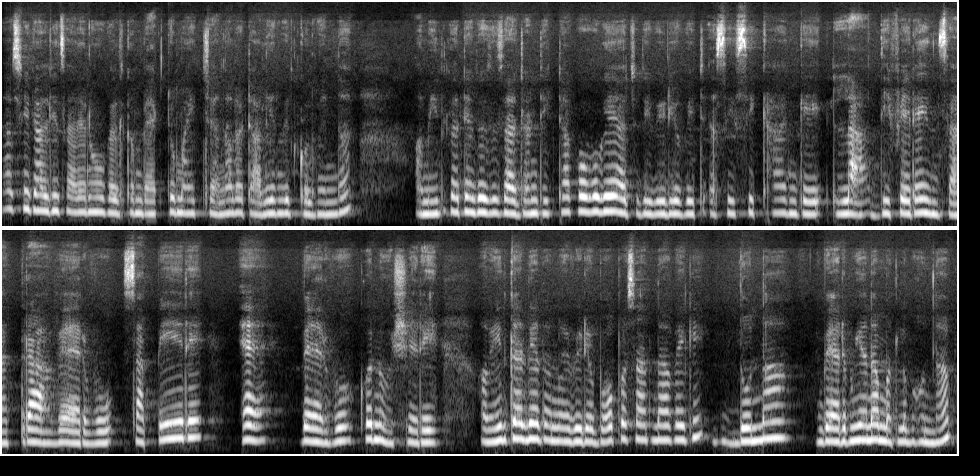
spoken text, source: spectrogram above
ਸਤਿ ਸ਼੍ਰੀ ਅਕਾਲ ਜੀ ਸਾਰਿਆਂ ਨੂੰ welcome back to my channel Italian with Kulwinder ਉਮੀਦ ਕਰਦੇ ਹਾਂ ਤੁਸੀਂ ਸਾਰੇ ਜਣ ਠੀਕ ਠਾਕ ਹੋਵੋਗੇ। ਅੱਜ ਦੀ ਵੀਡੀਓ ਵਿੱਚ ਅਸੀਂ ਸਿੱਖਾਂਗੇ la differenza tra verbo sapere e verbo conoscere ਉਮੀਦ ਕਰਦੇ ਹਾਂ ਤੁਹਾਨੂੰ ਇਹ ਵੀਡੀਓ ਬਹੁਤ ਪਸੰਦ ਆਵੇਗੀ। ਦੋਨਾਂ ਵੈਰਬੀਆਂ ਦਾ ਮਤਲਬ ਹੁੰਦਾ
